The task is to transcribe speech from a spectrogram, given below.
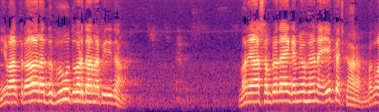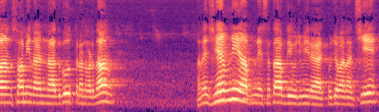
એવા ત્રણ અદભુત વરદાન આપી દીધા. મને આ સંપ્રદાય ગમ્યો હોય ને એક જ કારણ. ભગવાન સ્વામિનારાયણના અદભુત ત્રણ વરદાન અને જેમની આપને શતાબ્દી ઉજવી રહ્યા, ઉજવવાના છીએ,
